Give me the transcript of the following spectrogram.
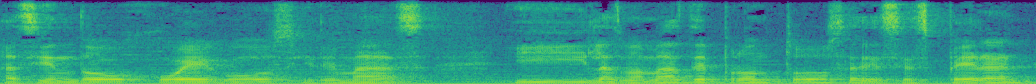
haciendo juegos y demás. Y las mamás de pronto se desesperan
